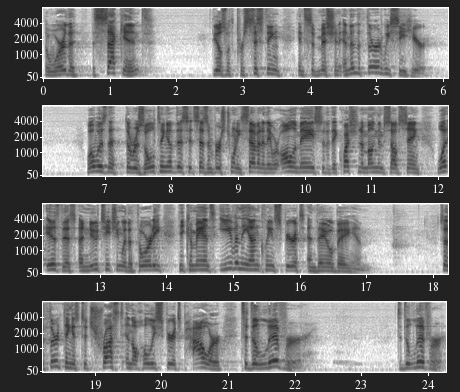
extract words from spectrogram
the word, the, the second deals with persisting in submission. And then the third we see here. What was the, the resulting of this? It says in verse 27 And they were all amazed, so that they questioned among themselves, saying, What is this? A new teaching with authority? He commands even the unclean spirits, and they obey him. So the third thing is to trust in the Holy Spirit's power to deliver, to deliver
